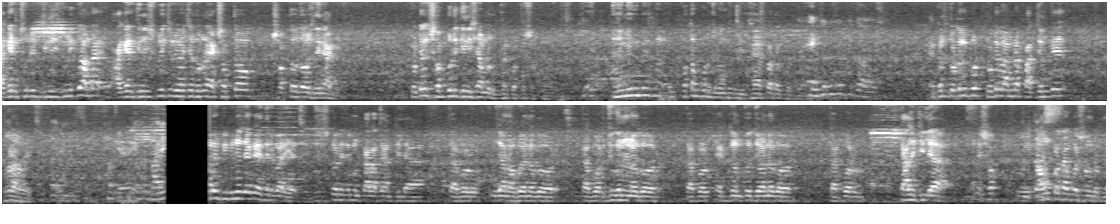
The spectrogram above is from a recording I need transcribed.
আগের চুরির জিনিসগুলিকেও আমরা আগের জিনিসগুলি চুরি হয়েছে ধরুন এক সপ্তাহ সপ্তাহ দশ দিন আগে। টোটাল সবগুলি জিনিস আমরা উদ্ধার করতে সক্ষম হয়েছি। হ্যাঙ্গিং মানে প্রথম করে ঝুলন্ত হ্যাঁ এখন টোটাল টোটাল আমরা পাঁচজনকে ধরা হয়েছে। বিভিন্ন জায়গায় এদের বাড়ি আছে। বিশেষ করে যেমন কালাচানটিলা তারপর উজান অভয়নগর তারপর যুগননগর তারপর একজন তো জয়নগর তারপর কালীটিলা মানে সব টাউন প্রতাপ সংলগ্ন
